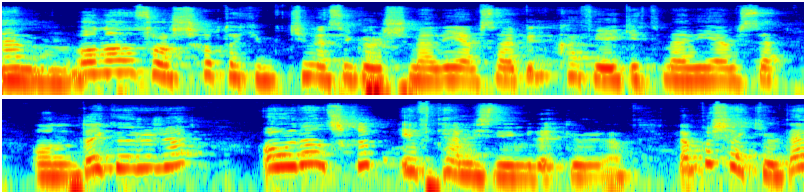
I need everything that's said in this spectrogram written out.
həm hmm. ondan sonra çıxıb da ki, kimləsə görüşməliyəmsə, bir kafeyə getməliyəmsə, onu da görürəm. Oradan çıxıb ev təmizliyimi də görürəm. Və bu şəkildə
